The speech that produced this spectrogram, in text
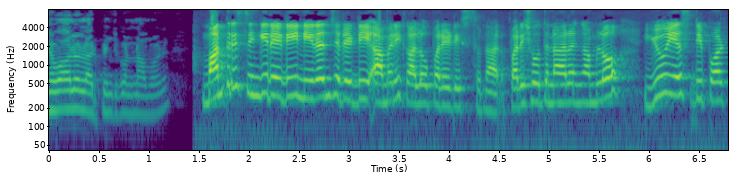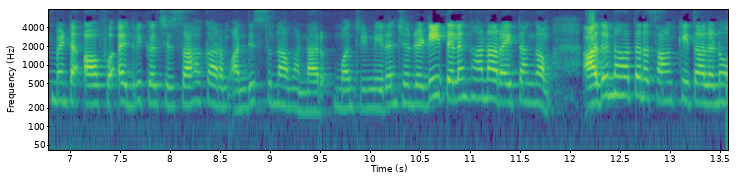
నివాళులు అర్పించుకుంటున్నామని మంత్రి సింగిరెడ్డి నిరంజన్ రెడ్డి అమెరికాలో పర్యటిస్తున్నారు. పరిశోధనా రంగంలో యుఎస్ డిపార్ట్మెంట్ ఆఫ్ అగ్రికల్చర్ సహకారం అందిస్తున్నామన్నారు. మంత్రి నిరంజన్ రెడ్డి తెలంగాణ రైతాంగం అధునాతన సాంకేతాలను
